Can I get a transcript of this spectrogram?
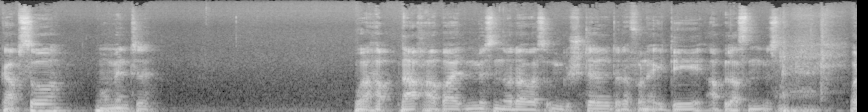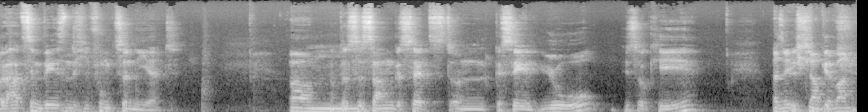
Gab es so Momente? Wo ihr habt nacharbeiten müssen oder was umgestellt oder von der Idee ablassen müssen? Oder hat es im Wesentlichen funktioniert? Ähm, Habt ihr das zusammengesetzt und gesehen, jo, ist okay? also ich glaube, wir waren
